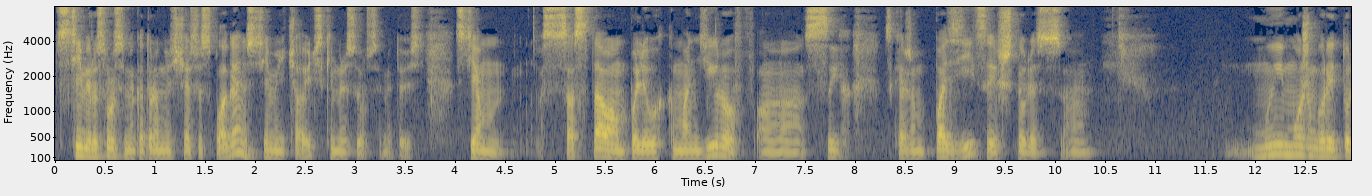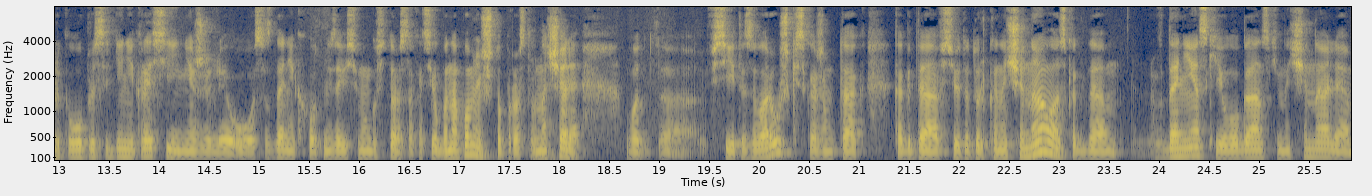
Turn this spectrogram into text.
с теми ресурсами, которые мы сейчас располагаем, с теми человеческими ресурсами, то есть с тем составом полевых командиров, а, с их, скажем, позицией, что ли, с а, мы можем говорить только о присоединении к России, нежели о создании какого-то независимого государства. Хотел бы напомнить, что просто в начале вот э, всей этой заварушки, скажем так, когда все это только начиналось, когда в Донецке и Луганске начинали,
